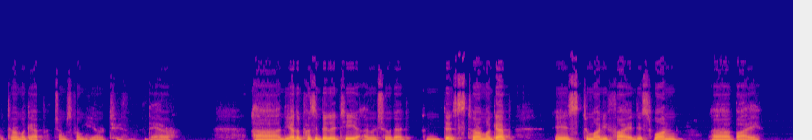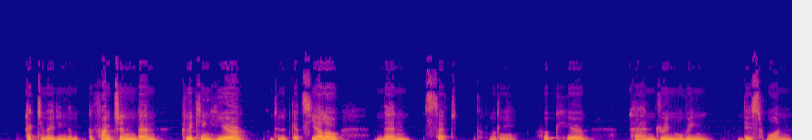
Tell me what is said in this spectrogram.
the thermal gap jumps from here to there. Uh, the other possibility, I will show that this thermal gap is to modify this one uh, by activating the, the function, then clicking here until it gets yellow, then set the little hook here and removing this one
